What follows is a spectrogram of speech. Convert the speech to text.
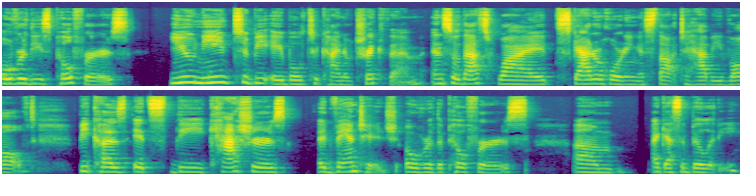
over these pilfers you need to be able to kind of trick them and so that's why scatter hoarding is thought to have evolved because it's the cacher's advantage over the pilfer's um, i guess ability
